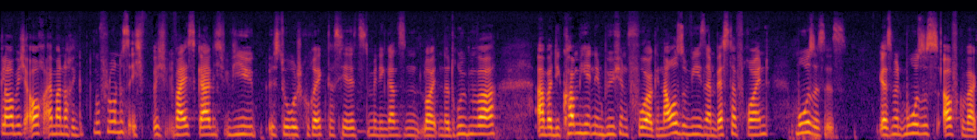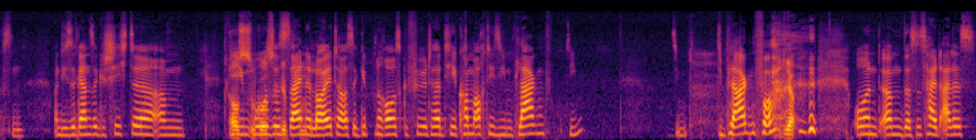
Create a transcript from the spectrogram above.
glaube ich, auch einmal nach Ägypten geflohen ist. Ich, ich weiß gar nicht, wie historisch korrekt das hier jetzt mit den ganzen Leuten da drüben war. Aber die kommen hier in den Büchern vor, genauso wie sein bester Freund Moses ist. Er ist mit Moses aufgewachsen. Und diese ganze Geschichte, ähm, wie Moses seine Leute aus Ägypten rausgeführt hat, hier kommen auch die sieben Plagen. Sieben? die, die Plagen vor. Ja. Und ähm, das ist halt alles.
